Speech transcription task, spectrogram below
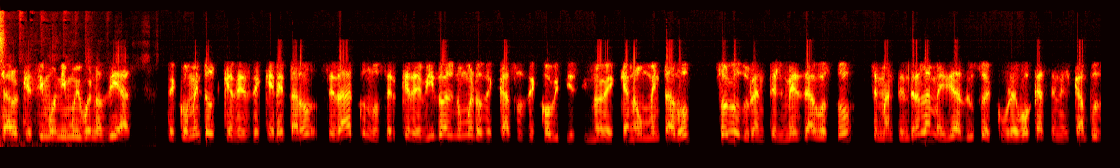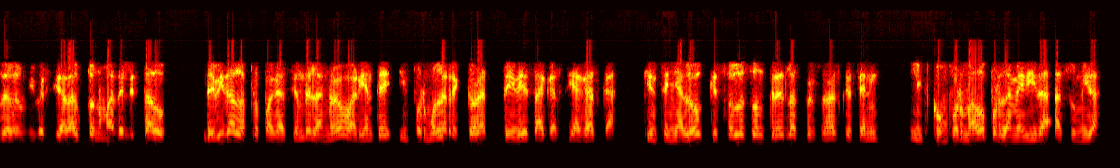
Claro que sí, Moni, muy buenos días. Te comento que desde Querétaro se da a conocer que debido al número de casos de COVID-19 que han aumentado, solo durante el mes de agosto se mantendrá la medida de uso de cubrebocas en el campus de la Universidad Autónoma del Estado. Debido a la propagación de la nueva variante, informó la rectora Teresa García Gasca, quien señaló que solo son tres las personas que se han inconformado por la medida asumida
